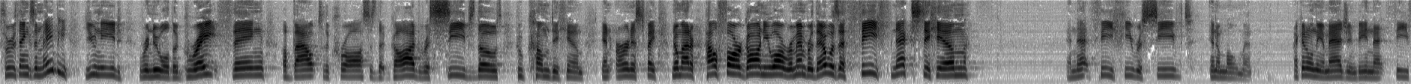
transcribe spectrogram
through things, and maybe you need renewal. The great thing about the cross is that God receives those who come to Him in earnest faith. No matter how far gone you are, remember, there was a thief next to Him, and that thief He received in a moment. I can only imagine being that thief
